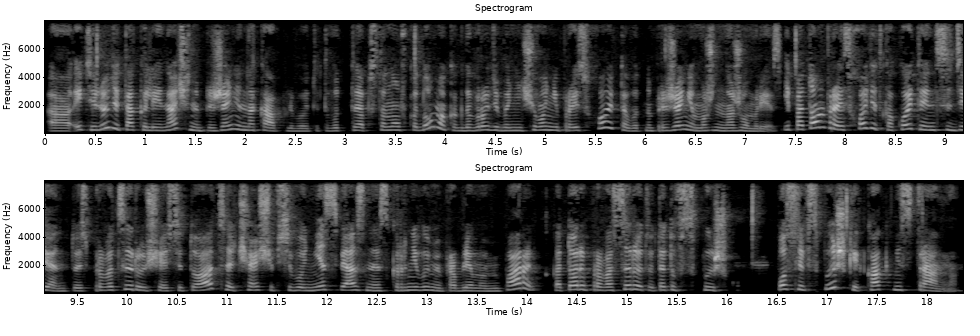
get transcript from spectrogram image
А, эти люди так или иначе напряжение накапливают. Это вот обстановка дома, когда вроде бы ничего не происходит, а вот напряжение можно ножом резать. И потом происходит какой-то инцидент, то есть провоцирующая ситуация, чаще всего не связанная с корневыми проблемами пары, который провоцирует вот эту вспышку. После вспышки, как ни странно,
